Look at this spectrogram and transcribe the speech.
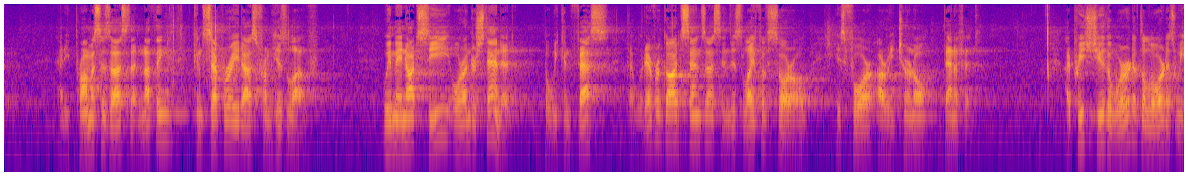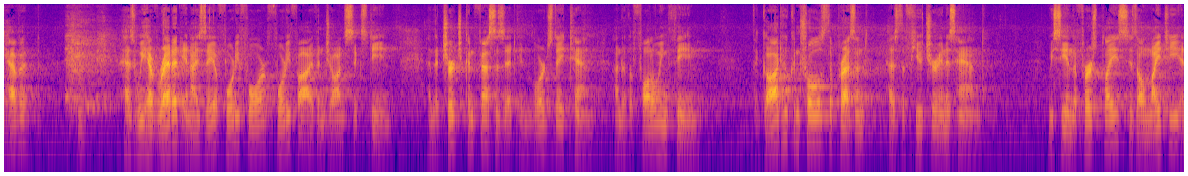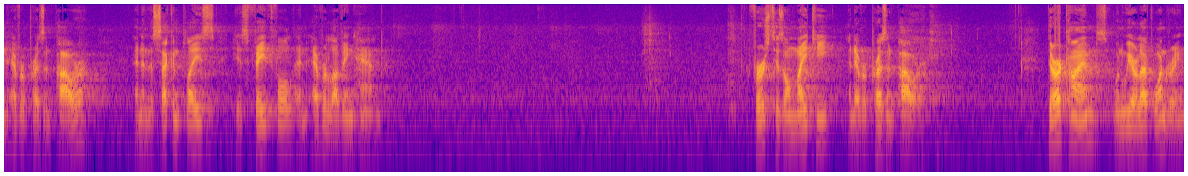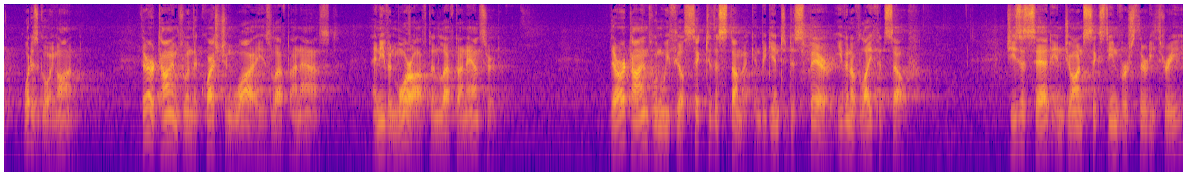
And He promises us that nothing can separate us from His love. We may not see or understand it, but we confess that whatever God sends us in this life of sorrow is for our eternal benefit. I preach to you the word of the Lord as we have it as we have read it in Isaiah 44, 45 and John 16, and the church confesses it in Lord's Day 10 under the following theme: The God who controls the present has the future in his hand. We see in the first place his almighty and ever-present power, and in the second place his faithful and ever-loving hand. First, his almighty and ever present power. There are times when we are left wondering what is going on. There are times when the question why is left unasked, and even more often left unanswered. There are times when we feel sick to the stomach and begin to despair even of life itself. Jesus said in John 16, verse 33,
